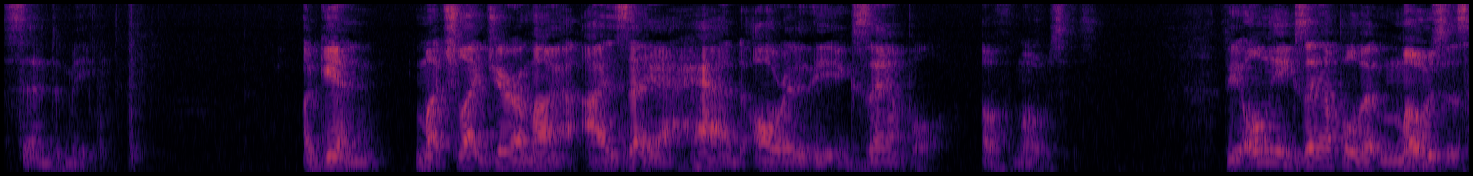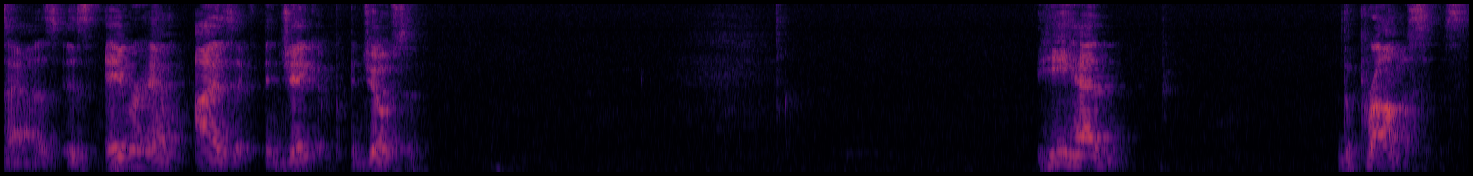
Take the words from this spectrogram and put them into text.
Send me. Again, much like Jeremiah, Isaiah had already the example of Moses. The only example that Moses has is Abraham, Isaac, and Jacob, and Joseph. He had the promises,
